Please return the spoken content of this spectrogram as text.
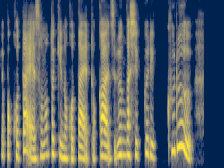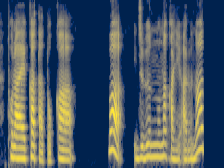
やっぱ答え、その時の答えとか、自分がしっくりくる捉え方とかは自分の中にあるなっ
